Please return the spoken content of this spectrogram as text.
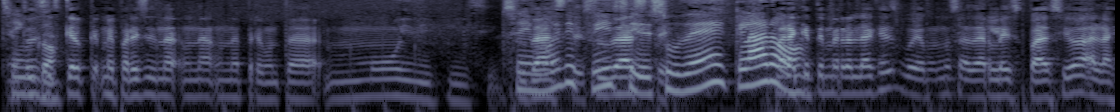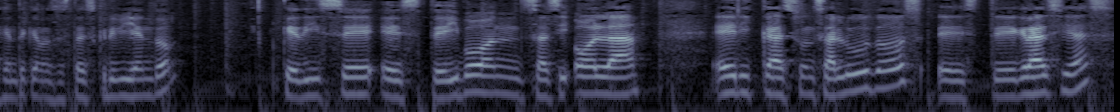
Cinco. Entonces creo que me parece una, una, pregunta muy difícil. Sí, muy difícil, sudé, claro. Para que te me relajes, voy, vamos a darle espacio a la gente que nos está escribiendo, que dice, este, Ivonne Sasi, hola, Erika, son saludos, este, gracias,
